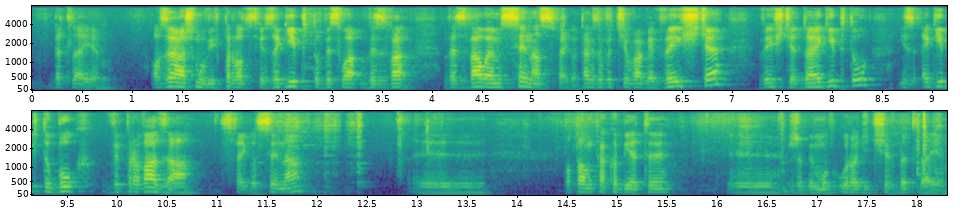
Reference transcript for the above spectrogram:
w Betlejem. Ozeasz mówi w proroctwie, z Egiptu wysła, wyzwa, wezwałem syna swego. Tak, zwróćcie uwagę, wyjście, wyjście do Egiptu i z Egiptu Bóg wyprowadza swojego syna, yy, potomka kobiety, yy, żeby mógł urodzić się w Betlejem.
